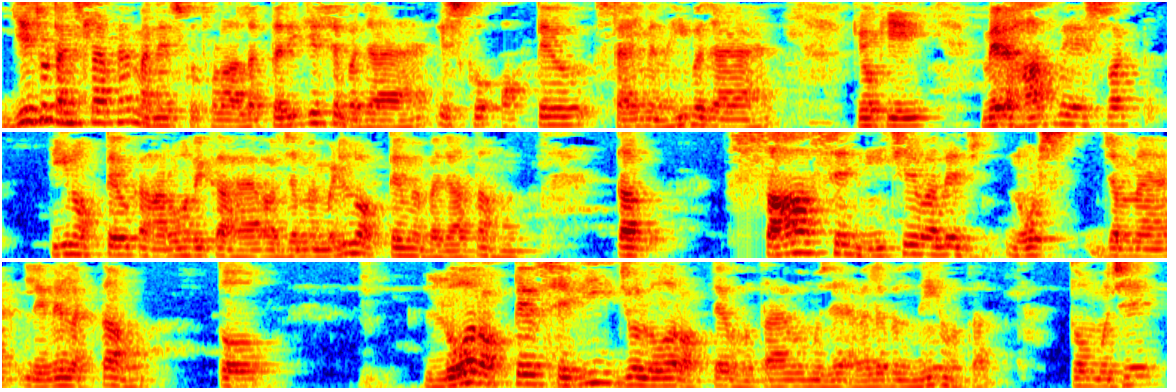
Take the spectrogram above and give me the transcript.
ये जो टंग स्लैप है, मैंने इसको थोड़ा अलग तरीके से बजाया है। इसको ऑक्टेव स्टाइल में नहीं बजाया है, क्योंकि मेरे हाथ में इस वक्त तीन ऑक्टेव का हारमोनिका है और जब मैं मिडिल ऑक्टेव में बजाता हूँ, तब सा से नीचे वाले नोट्स जब मैं लेने लगता हूँ तो लोअर ऑक्टेव से भी जो लोअर ऑक्टेव होता है, वो मुझे अवेलेबल नहीं होता। तो मुझे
